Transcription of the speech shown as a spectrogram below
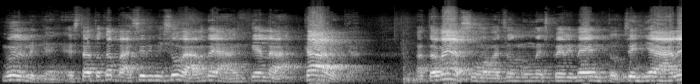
Mulliken è stato capace di misurarne anche la carica. Attraverso un, un esperimento geniale,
